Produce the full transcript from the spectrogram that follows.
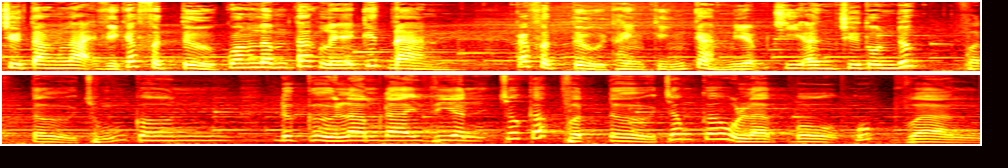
trừ tăng lại vì các Phật tử quang lâm tác lễ kết đàn. Các Phật tử thành kính cảm niệm tri ân chư tôn đức. Phật tử chúng con được cử làm đại diện cho các Phật tử trong câu lạc bộ Cúc Vàng.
